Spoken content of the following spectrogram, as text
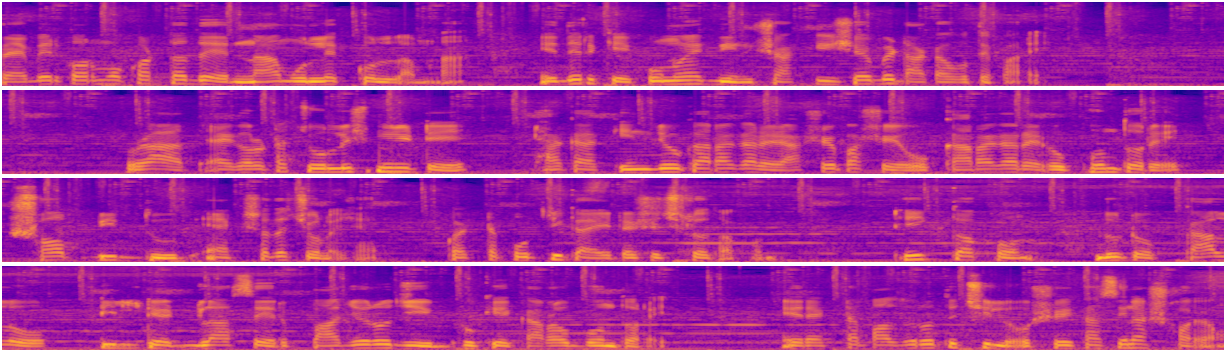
র্যাবের কর্মকর্তাদের নাম উল্লেখ করলাম না। এদেরকে কোনো একদিন সাক্ষী হিসেবে ডাকা হতে পারে। রাত এগারোটা চল্লিশ মিনিটে ঢাকা কেন্দ্রীয় কারাগারের আশেপাশে ও কারাগারের অভ্যন্তরে সব বিদ্যুৎ একসাথে চলে যায়। কয়েকটা পত্রিকায় এটা এসেছিল তখন। ঠিক তখন দুটো কালো টিল্টেড গ্লাসের পাজেরো জীব ঢুকে কারা অভ্যন্তরে। এর একটা পাজরতে ছিল শেখ হাসিনা স্বয়ং।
